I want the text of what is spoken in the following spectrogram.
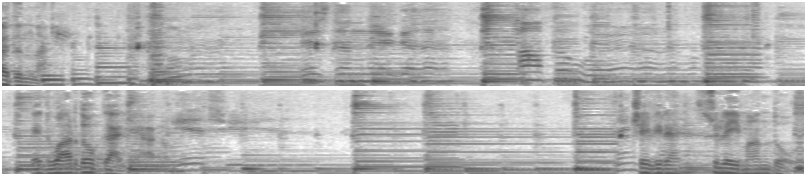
Kadınlar Eduardo Galliano. Çeviren Süleyman Doğru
